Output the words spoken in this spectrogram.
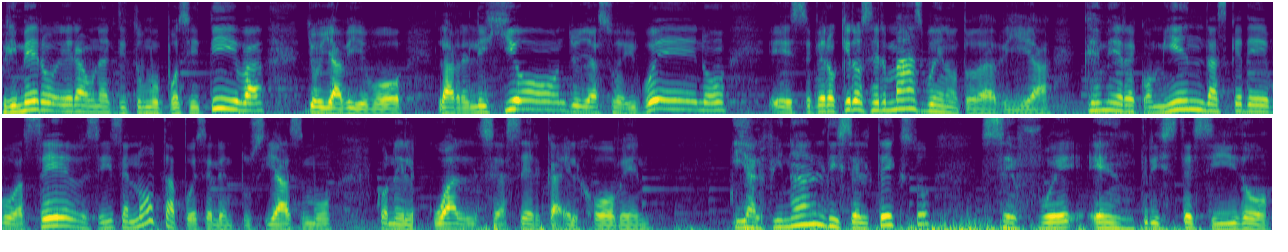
Primero era una actitud muy positiva, yo ya vivo la religión, yo ya soy bueno, este, pero quiero ser más bueno todavía. ¿Qué me recomiendas? ¿Qué debo hacer? Se nota pues el entusiasmo con el cual se acerca el joven. Y al final, dice el texto, se fue entristecido.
